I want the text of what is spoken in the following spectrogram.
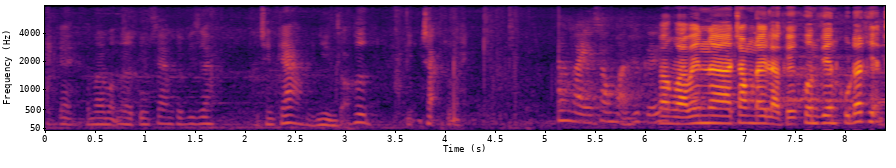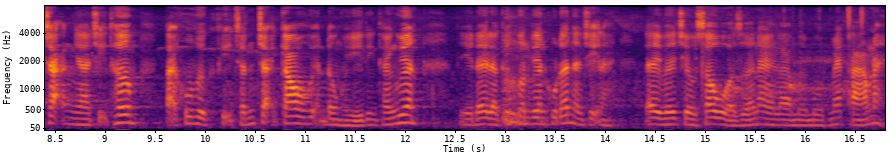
Ok cảm ơn mọi người cùng xem cái video. Ở trên cao để nhìn rõ hơn hiện trạng chỗ này ngày xong bản thiết kế. Vâng và bên ờ, trong đây là cái khuôn viên khu đất hiện trạng nhà chị Thơm tại khu vực thị trấn Trại Cao, huyện Đồng Hỷ, tỉnh Thái Nguyên. Thì đây là cái khuôn viên khu đất nhà chị này. Đây với chiều sâu ở dưới này là 11m8 này.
